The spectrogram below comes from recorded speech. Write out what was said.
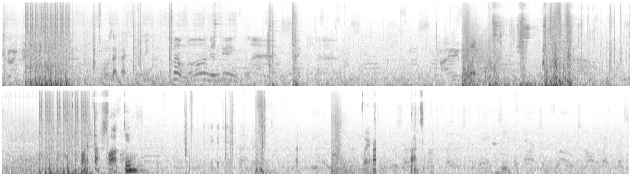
Deploying. What was that guy doing? Come on, I'm getting flashed. Back to that. Fire in What? What the fuck, dude? Take a chance, fuck. Where? Box. funk playlist for days. Hmm? It ebbs and flows in all the right places.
